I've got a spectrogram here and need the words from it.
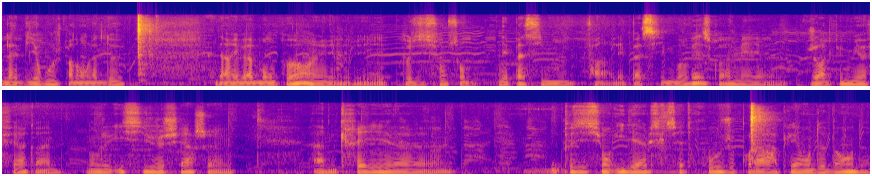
la bille rouge, pardon, la 2, d'arriver à bon port. Les positions sont pas si, enfin, quoi. Mais euh, j'aurais pu mieux faire quand même. Donc ici, je cherche euh, à me créer position idéale sur cette rouge pour la rappeler en deux bandes.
